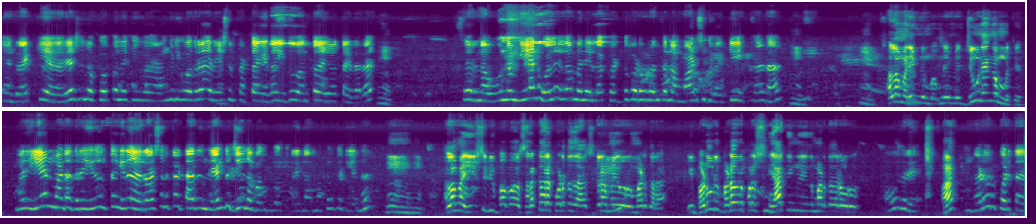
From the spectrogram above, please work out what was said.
ಏನ್ರಿ ಅಕ್ಕಿ ರೇಷನ್ ಕೂಪನ್ ಅಕ್ಕಿ ಅಂಗಡಿಗೆ ಹೋದ್ರೆ ರೇಷನ್ ಕಟ್ಟಾಗ್ಯದ ಇದು ಅಂತ ಹೇಳ್ತಾ ಇದಾರೆ. ಸರ್ ನಾವು ನಮ್ಗೆ ಏನು ಹೊಲ ಇಲ್ಲ ಮನೆ ಇಲ್ಲ ಕಡ್ಡು ಬಡವ್ರು ಅಂತ ನಾವು ಮಾಡಿಸಿದ್ವಿ ಅಕ್ಕಿ ಕಾರ್ಡ. ಅಲ್ಲಮ್ಮ ನಿಮ್ ಜೀವನ ಹೆಂಗಮ್ಮ ಮರಿ ಮತ್ತೆ ಏನ್ ಮಾಡೋದ್ರಿ? ಇದಂತ ಇದು ರೇಷನ್ ಕಟ್ ಆದಂದ್ರೆ ಹೆಂಗ್ ಜೀವನ ಬದುಕ್ಬೇಕ್ರಿ ನಮ್ಮ ಮಕ್ಳ ಕಟ್ಟಿಗೆನ ಹ್ಮ್ ಹ್ಮ್. ಅಲ್ಲಮ್ಮ ಈ ಸಿಡಿ ಪಾಪ ಸರ್ಕಾರ ಕೊಡ್ತದ ಸಿದ್ದರಾಮಯ್ಯ ಅವರು ಮಾಡ್ತಾರ. ಈ ಬಡವರು ಬಡವರ ಪರಿಸ್ಥಿತಿ ಯಾಕೆ ಹಿಂಗ್ ಇದು ಮಾಡ್ತಾರ ಅವರು? ಹೌದ್ರಿ. ಆ? ಬಡವ್ರು ಕೊಡ್ತಾರ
